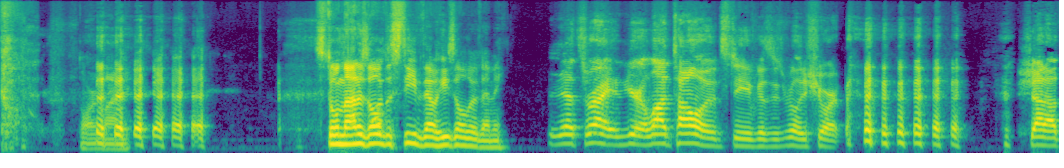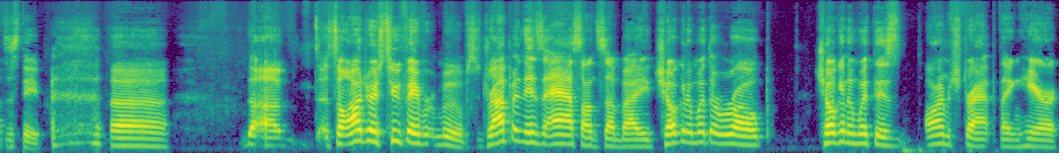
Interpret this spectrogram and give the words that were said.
Remind. Still not as old as Steve though. He's older than me. That's right. and You're a lot taller than Steve because he's really short. Shout out to Steve. Uh, the, uh, so Andre's two favorite moves: dropping his ass on somebody, choking him with a rope, choking him with his arm strap thing here,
